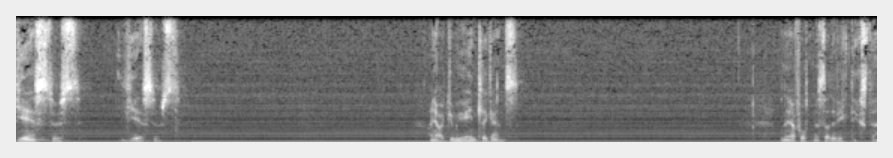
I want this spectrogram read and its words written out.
Jesus, Jesus. Han har ikke mye intelligens. Men han har fått med seg det viktigste.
